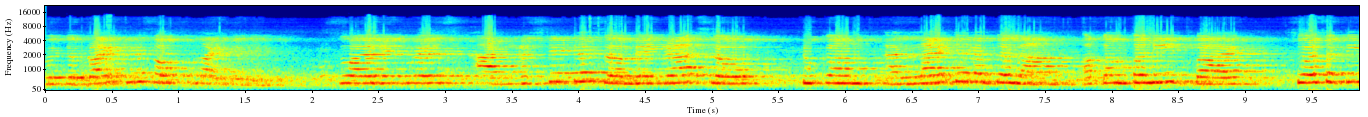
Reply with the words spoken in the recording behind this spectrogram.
with the brightness of lightning. So I request Administrator Sir Mehraj Sir to come and lighten up the lamp accompanied by Swasati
